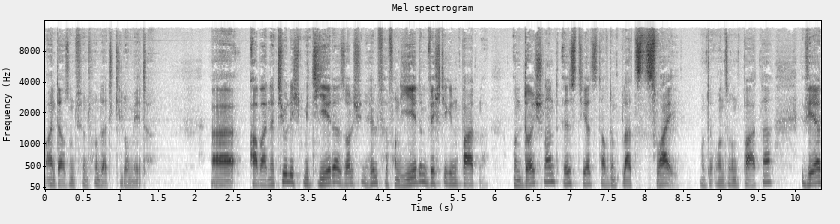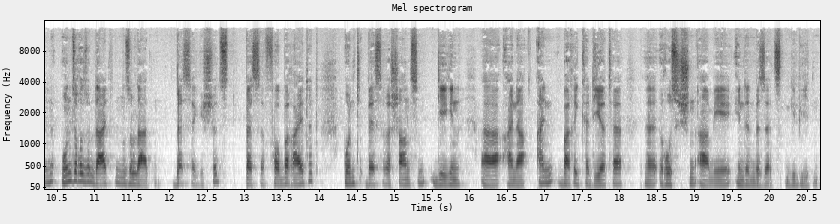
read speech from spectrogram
1500 Kilometer. aber natürlich mit jeder solchen Hilfe von jedem wichtigen Partner. Und Deutschland ist jetzt auf dem Platz zwei unter unseren Partner, werden unsere Soldatinnen und Soldaten besser geschützt, besser vorbereitet und bessere Chancen gegen äh, eine einbarrikadierte äh, russischen Armee in den besetzten Gebieten.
